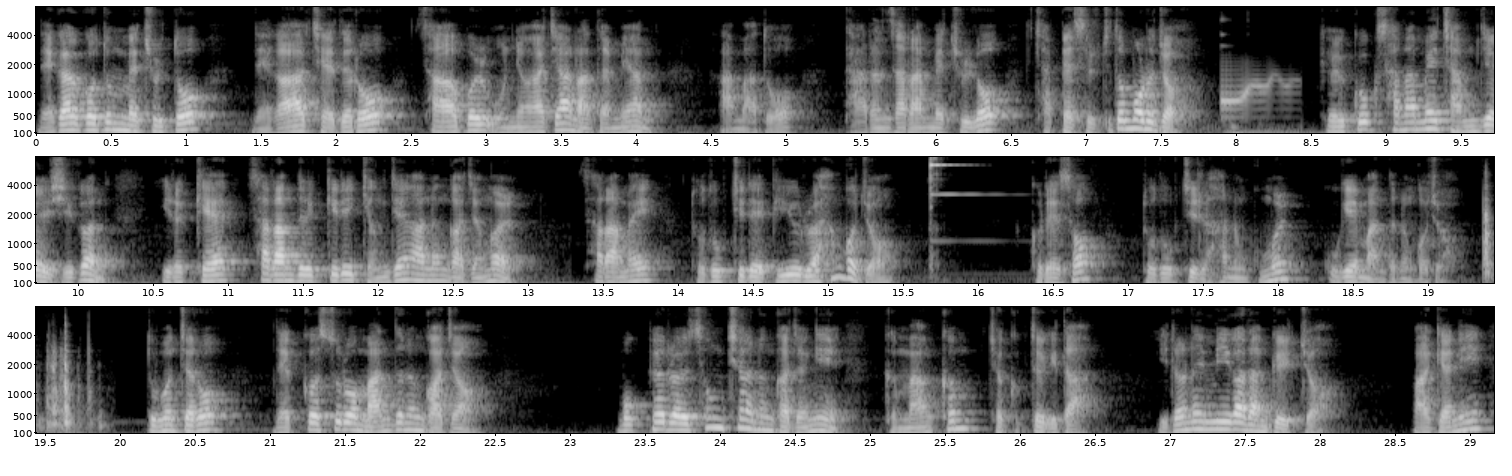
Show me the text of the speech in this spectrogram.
내가 거둔 매출도 내가 제대로 사업을 운영하지 않았다면 아마도 다른 사람 매출로 잡혔을지도 모르죠. 결국 사람의 잠재의식은 이렇게 사람들끼리 경쟁하는 과정을 사람의 도둑질에 비유를 한 거죠. 그래서 도둑질을 하는 꿈을 꾸게 만드는 거죠. 두 번째로 내 것으로 만드는 과정, 목표를 성취하는 과정이 그만큼 적극적이다. 이런 의미가 담겨 있죠. 막연히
